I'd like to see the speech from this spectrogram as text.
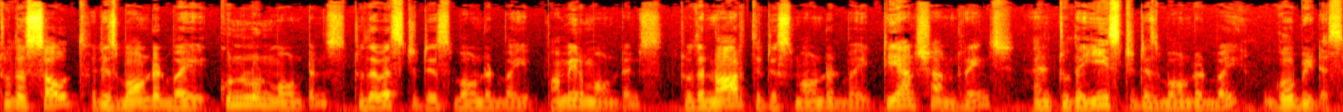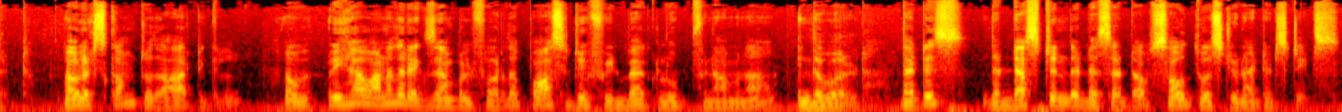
To the south, it is bounded by Kunlun Mountains. To the west, it is bounded by Pamir Mountains. To the north, it is bounded by Tian Shan Range. And to the east, it is bounded by Gobi Desert. Now, let's come to the article. Now, we have another example for the positive feedback loop phenomena in the world. That is the dust in the desert of southwest United States.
